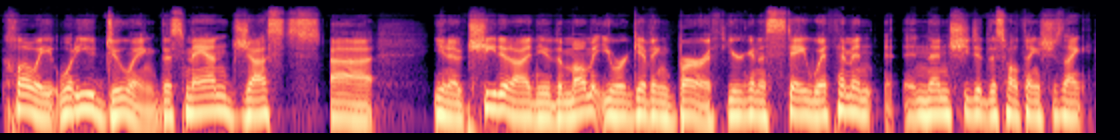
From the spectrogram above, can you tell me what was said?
Khloe, what are you doing? This man just. Uh, you know, cheated on you the moment you were giving birth. You're going to stay with him, and and then she did this whole thing. She's like,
